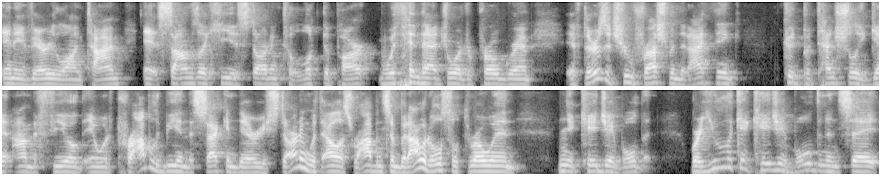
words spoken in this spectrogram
in a very long time. It sounds like he is starting to look the part within that Georgia program. If there's a true freshman that I think could potentially get on the field, it would probably be in the secondary, starting with Ellis Robinson. But I would also throw in KJ Bolden, where you look at KJ Bolden and say,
